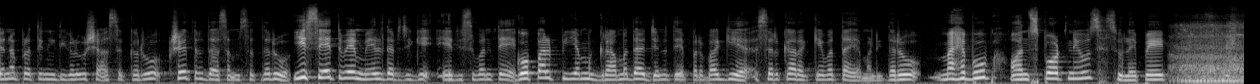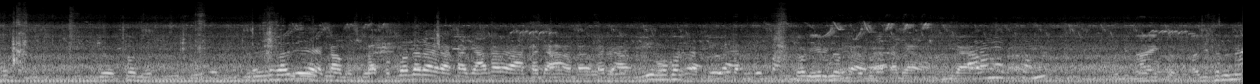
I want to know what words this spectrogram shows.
ಜನಪ್ರತಿನಿಧಿಗಳು, ಶಾಸಕರು, ಕ್ಷೇತ್ರದ ಸಂಸದರು ಈ ಸೇತುವೆ ಮೇಲ್ದರ್ಜೆಗೆ ಏರಿಸುವಂತೆ ಗೋಪಾಲ್ ಪಿಎಂ ಗ್ರಾಮದ ಜನತೆಯ ಪರವಾಗಿ ಸರ್ಕಾರಕ್ಕೆ ಒತ್ತಾಯ ಮಾಡಿದರು Mehboob on spot news Sulepet ಆಯ್ತು ಅಲ್ಲಿ ಸರಿನಾ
